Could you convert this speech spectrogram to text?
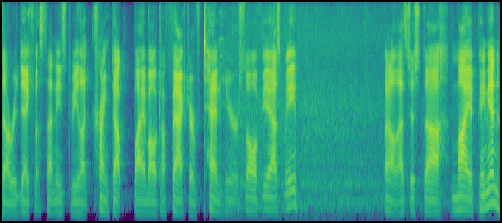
uh, ridiculous. That needs to be like cranked up by about a factor of 10 here. So if you ask me, well, that's just uh, my opinion.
